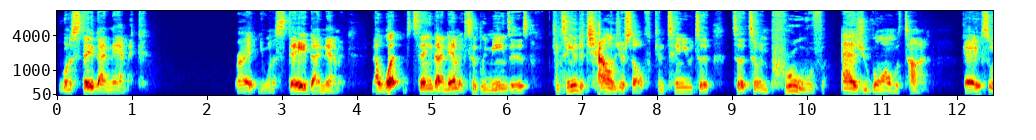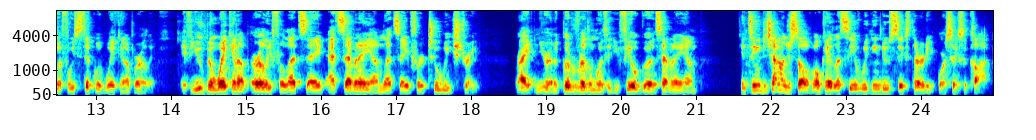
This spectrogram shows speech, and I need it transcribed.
you want to stay dynamic, right? You want to stay dynamic. Now, what staying dynamic simply means is continue to challenge yourself. Continue to, to to improve as you go on with time okay? So if we stick with waking up early. If you've been waking up early for let's say at 7 a.m let's say for two weeks straight right and you're in a good rhythm with it you feel good 7 a.m continue to challenge yourself. Okay let's see if we can do 6.30 or 6 o'clock.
